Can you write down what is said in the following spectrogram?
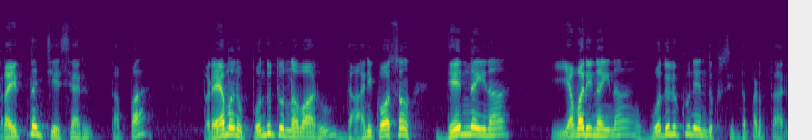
ప్రయత్నం చేశారు తప్ప ప్రేమను పొందుతున్నవారు దానికోసం దేన్నైనా ఎవరినైనా వదులుకునేందుకు సిద్ధపడతారు.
